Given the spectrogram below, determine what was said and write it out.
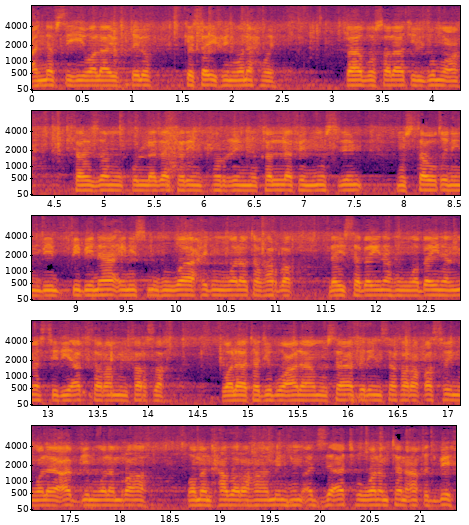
عن نفسه ولا يثقله كسيف ونحوه. باب صلاة الجمعة. تلزم كل ذكر حر مكلف مسلم مستوطن ببناء اسمه واحد ولو تفرق. ليس بينه وبين المسجد أكثر من فرسخ. ولا تجب على مسافر سفر قصر ولا عبد ولا امرأة. ومن حضرها منهم أجزأته ولم تنعقد به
